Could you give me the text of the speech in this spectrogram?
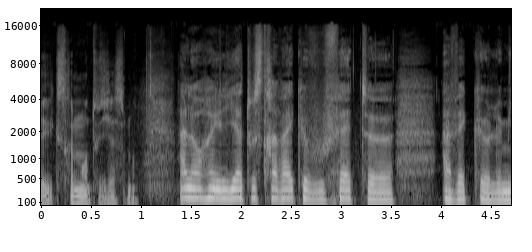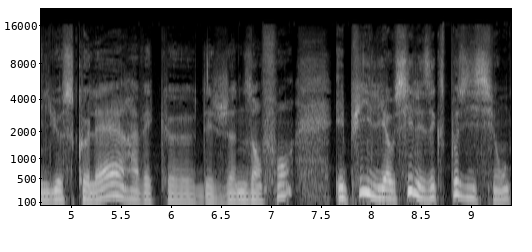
extrêmement enthousiasmant. Alors il y a tout ce travail que vous faites euh, avec euh, le milieu scolaire, avec euh, des jeunes enfants, et puis il y a aussi les expositions.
